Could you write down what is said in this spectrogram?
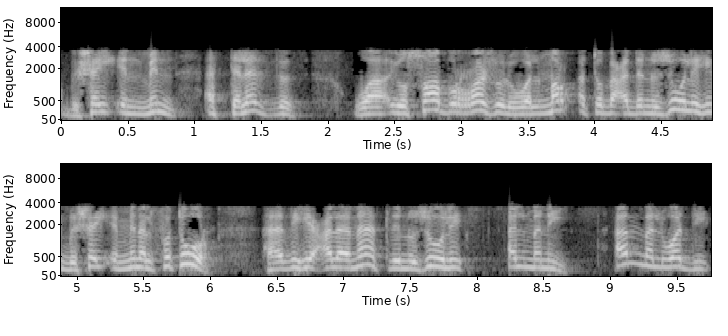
بشيء من التلذذ ويصاب الرجل والمرأة بعد نزوله بشيء من الفتور. هذه علامات لنزول المني. أما الودي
